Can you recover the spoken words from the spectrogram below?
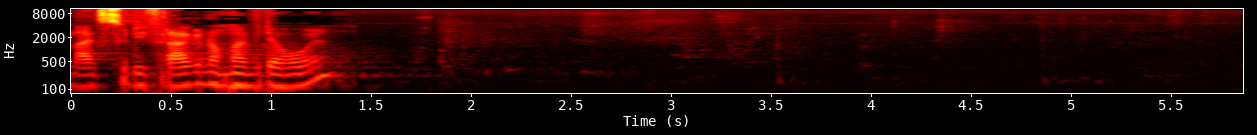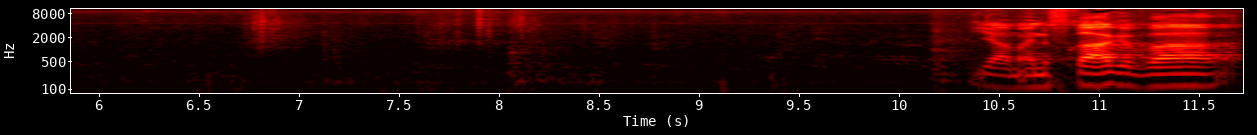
Magst du die Frage nochmal wiederholen? Ja, meine Frage war,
